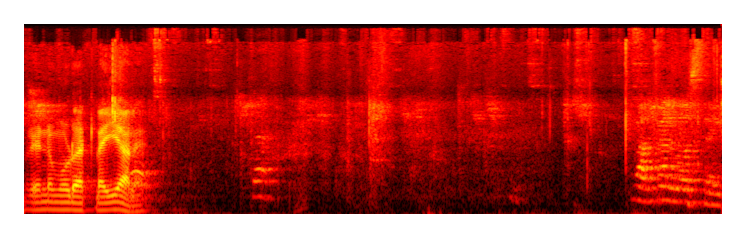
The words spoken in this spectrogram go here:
రెండు మూడు అట్లా ఇవ్వాలి వంకాయలు వస్తాయి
